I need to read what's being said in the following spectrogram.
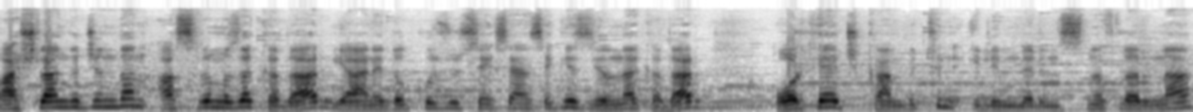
Başlangıcından asrımıza kadar yani 988 yılına kadar ortaya çıkan bütün ilimlerin sınıflarına,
